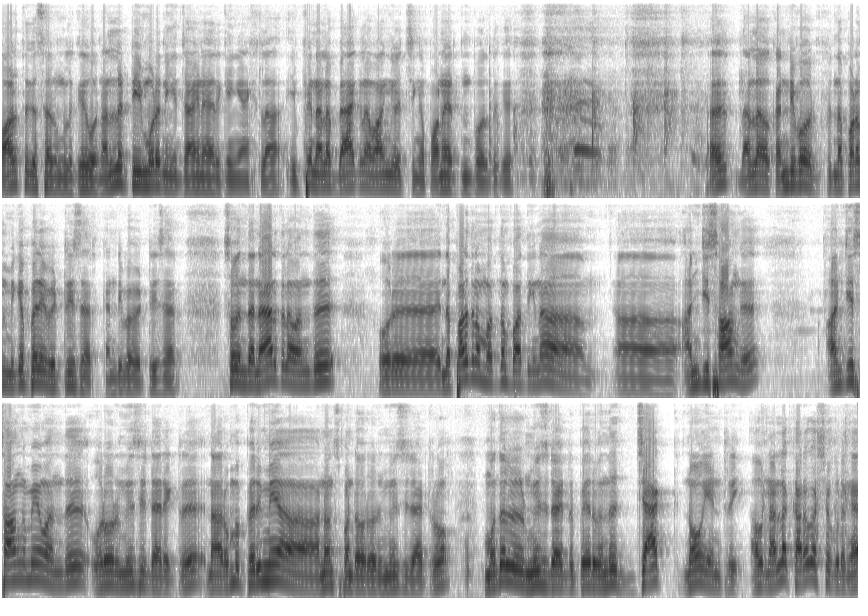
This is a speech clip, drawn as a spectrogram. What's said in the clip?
வாழ்த்துக்க சார் உங்களுக்கு. ஒரு நல்ல டீமோடு நீங்கள் ஜாயின் ஆகிருக்கீங்க ஆக்சுவலாக இப்போ நல்லா பேக்லாம் வாங்கி வச்சிங்க பணம் எடுத்துன்னு போகிறதுக்கு நல்லா கண்டிப்பாக ஒரு இந்த படம் மிகப்பெரிய வெற்றி சார். கண்டிப்பாக வெற்றி சார். ஸோ இந்த நேரத்தில் வந்து ஒரு இந்த படத்தில் மொத்தம் பார்த்தீங்கன்னா அஞ்சு சாங்கு அஞ்சு சாங்குமே வந்து ஒரு ஒரு மியூசிக் டைரக்டரு நான் ரொம்ப பெருமையாக அனௌன்ஸ் பண்ணுற ஒரு ஒரு மியூசிக் டைரக்டரும் முதல் மியூசிக் டைரக்டர் பேர் வந்து ஜாக் நோ என்ட்ரி அவர் நல்ல கரகோஷம் கொடுங்க.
